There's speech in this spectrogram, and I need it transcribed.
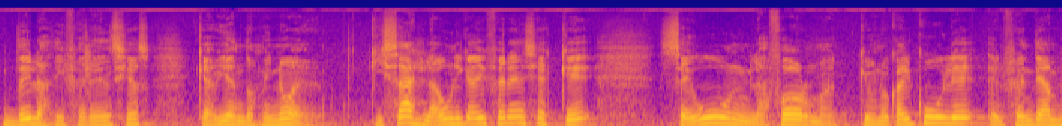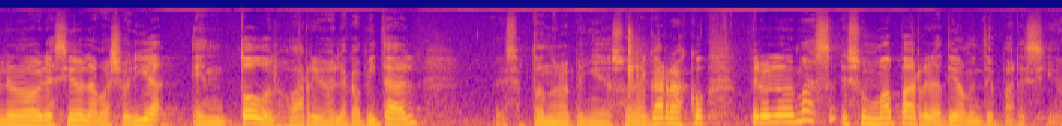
de las diferencias que había en 2009 Quizás la única diferencia es que, según la forma que uno calcule, el Frente Amplio no habría sido la mayoría en todos los barrios de la capital, exceptuando una pequeña zona de Carrasco, pero lo demás es un mapa relativamente parecido.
